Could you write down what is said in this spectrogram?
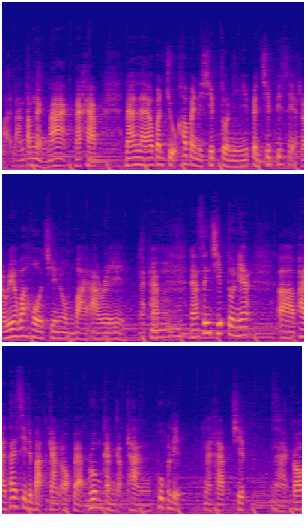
หลายล้านตำแหน่งมากนะครับนะแล้วบรรจุเข้าไปในชิปตัวนี้เป็นชิปพิเศษ เราเรียกว่า whole genome by array นะครับอืมนะซึ่งชิปตัวเนี้ยเอ่อภายใต้สิทธิบัตรการออกแบบร่วมกันกับทางผู้ผลิตนะครับชิปนะก็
